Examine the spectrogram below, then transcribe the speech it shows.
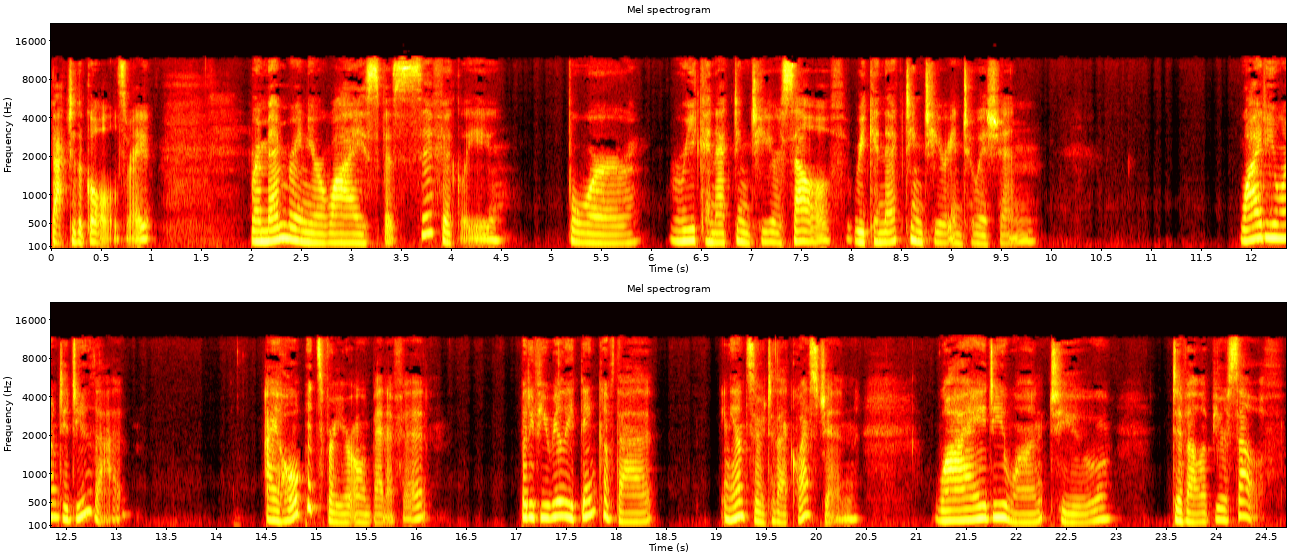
Back to the goals, right? Remembering your why specifically for reconnecting to yourself, reconnecting to your intuition. Why do you want to do that? I hope it's for your own benefit. But if you really think of that answer to that question, why do you want to develop yourself?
